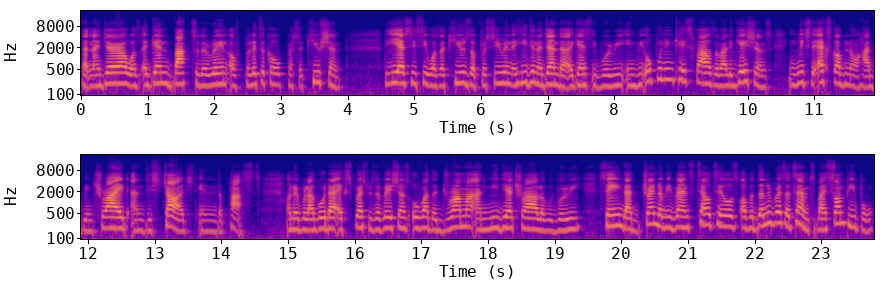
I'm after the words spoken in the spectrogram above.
that Nigeria was again back to the reign of political persecution. The EFCC was accused of pursuing a hidden agenda against Ibori in reopening case files of allegations in which the ex-governor had been tried and discharged in the past. Honorable Agoda expressed reservations over the drama and media trial of Ibori, saying that the trend of events tell tales of a deliberate attempt by some people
